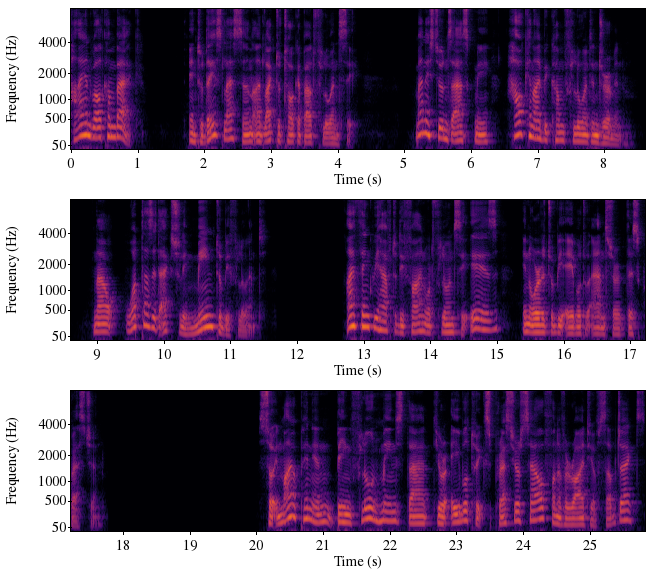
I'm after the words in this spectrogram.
Hi and welcome back. In today's lesson, I'd like to talk about fluency. Many students ask me, how can I become fluent in German? Now, what does it actually mean to be fluent? I think we have to define what fluency is in order to be able to answer this question. So, in my opinion, being fluent means that you're able to express yourself on a variety of subjects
